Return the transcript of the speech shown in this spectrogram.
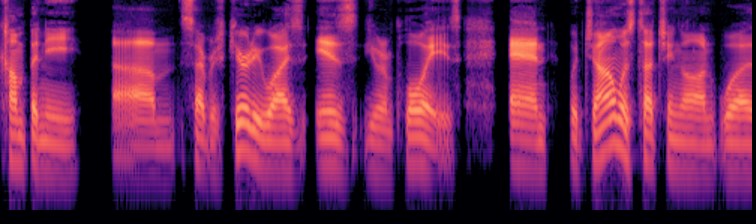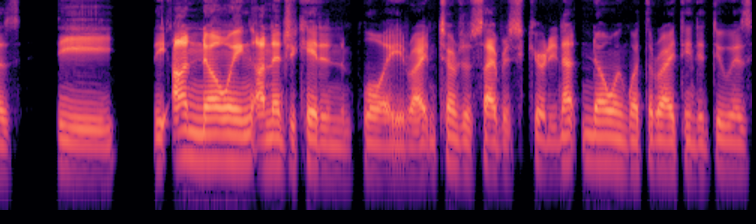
company, um, cybersecurity wise, is your employees. And what John was touching on was the the unknowing, uneducated employee, right? In terms of cybersecurity, not knowing what the right thing to do is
